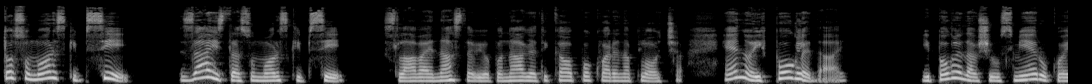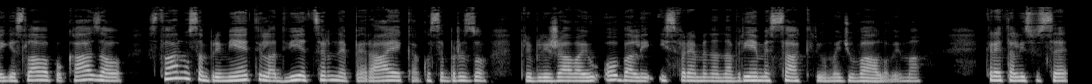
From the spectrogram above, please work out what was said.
to su morski psi. Zaista su morski psi. Slava je nastavio ponavljati kao pokvarena ploča. Eno ih, pogledaj. I pogledavši u smjeru kojeg je Slava pokazao, stvarno sam primijetila dvije crne peraje kako se brzo približavaju obali i s vremena na vrijeme sakriju među valovima. Kretali su se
